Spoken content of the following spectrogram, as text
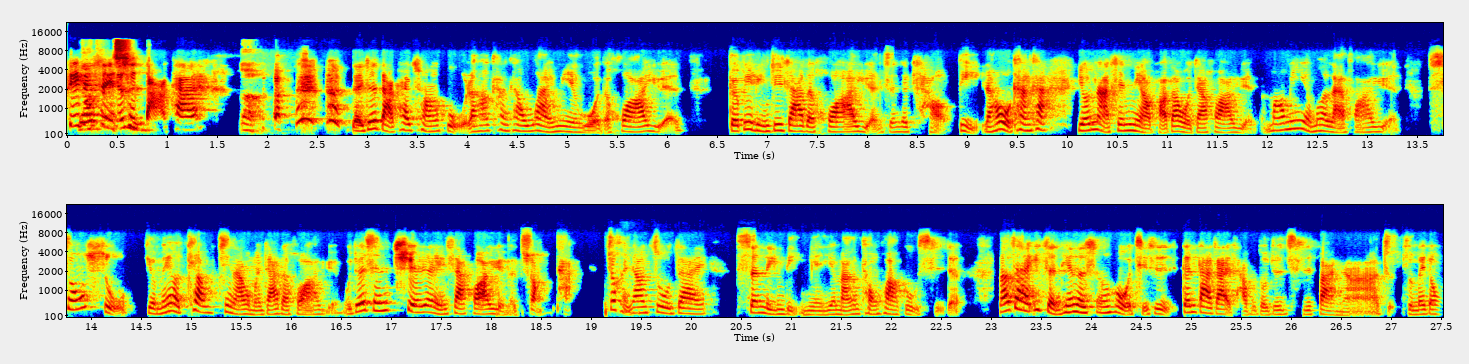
第一件事情就是打开，嗯，对，就是打开窗户，然后看看外面我的花园。隔壁邻居家的花园，整个草地，然后我看看有哪些鸟跑到我家花园，猫咪有没有来花园，松鼠有没有跳进来我们家的花园，我就先确认一下花园的状态，就很像住在森林里面，也蛮童话故事的。然后再一整天的生活，其实跟大家也差不多，就是吃饭啊，准准备东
